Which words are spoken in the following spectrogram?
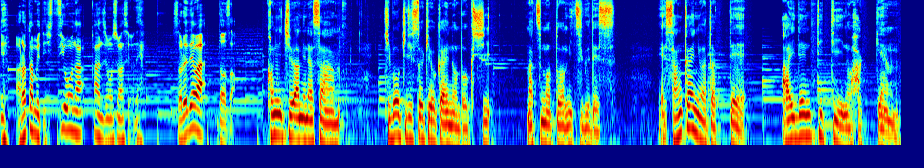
ね改めて必要な感じもしますよね。それではどうぞ。こんにちは皆さん。希望キリスト教会の牧師松本貢です。3回にわたってアイデンティティの発見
